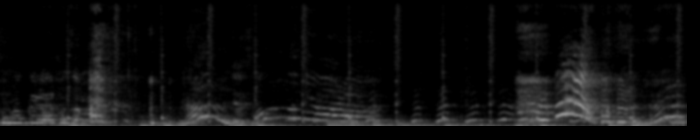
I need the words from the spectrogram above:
そのくらいはざまなんでそんな Woo!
